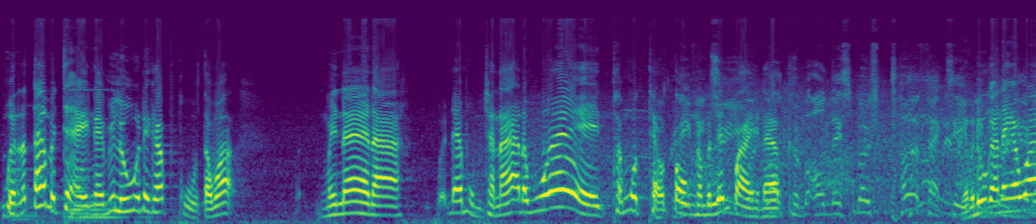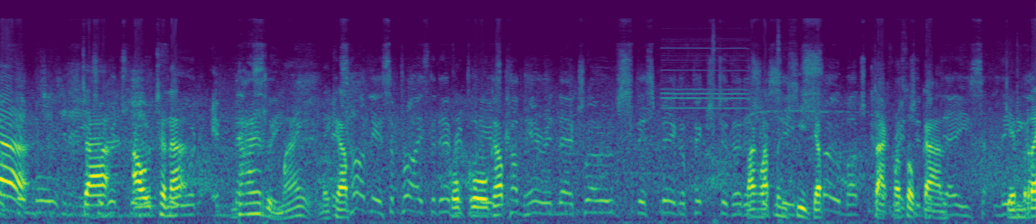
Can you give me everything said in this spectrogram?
เหมือนเราแต้มไปแจกยังไงไม่รู้นะครับโอ้โหแต่ว่าไม่แน่นะ ไม่แน่ผมชนะนะเว้ย ทั้งหมดแถวตรงทำเป็นเล่นไปนะครับ เดี๋ยวมาดูกันนะครับว่า จะเอาชนะได้หรือไม่นะครับโกโก้ครับตั้งรับหนึ่งขีดครับจากประสบการณ์ เกมแร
